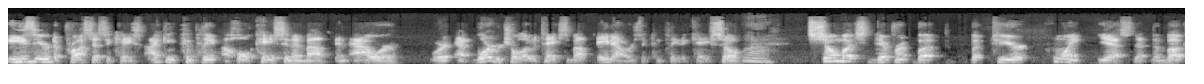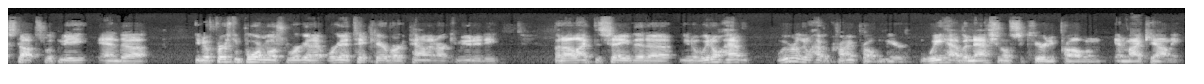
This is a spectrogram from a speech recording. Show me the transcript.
easier to process a case. I can complete a whole case in about an hour, where at Border Patrol it would take about eight hours to complete a case. So wow. so much different. But but to your point, yes, that the buck stops with me. And uh, you know, first and foremost, we're gonna we're gonna take care of our town and our community. But I like to say that uh, you know we don't have we really don't have a crime problem here. We have a national security problem in my county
